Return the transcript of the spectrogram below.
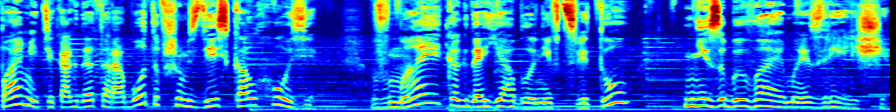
Память о когда-то работавшем здесь колхозе. В мае, когда яблони в цвету, незабываемое зрелище.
